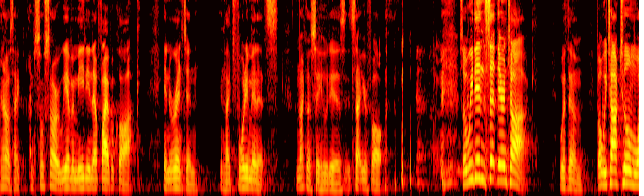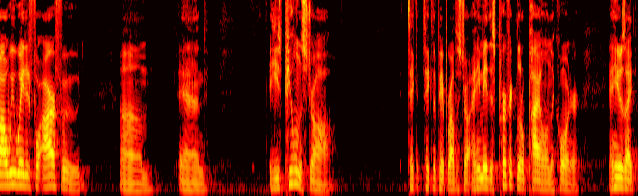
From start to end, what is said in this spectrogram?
And I was like, I'm so sorry. We have a meeting at 5 o'clock in Renton in like 40 minutes. I'm not going to say who it is, it's not your fault. so we didn't sit there and talk with him, but we talked to him while we waited for our food. Um, and he's peeling the straw, taking, taking the paper off the straw, and he made this perfect little pile on the corner. And he was like,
